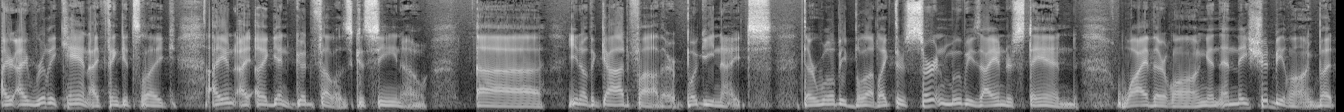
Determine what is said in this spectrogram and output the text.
I, I, really can't. I think it's like I, I again, Goodfellas, Casino, uh, you know, The Godfather, Boogie Nights, There Will Be Blood. Like, there's certain movies I understand why they're long, and, and they should be long, but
